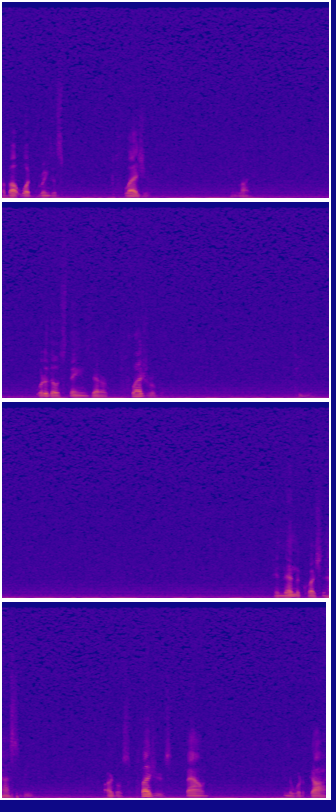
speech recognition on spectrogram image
About what brings us pleasure in life. What are those things that are pleasurable to you? And then the question has to be are those pleasures found in the Word of God?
